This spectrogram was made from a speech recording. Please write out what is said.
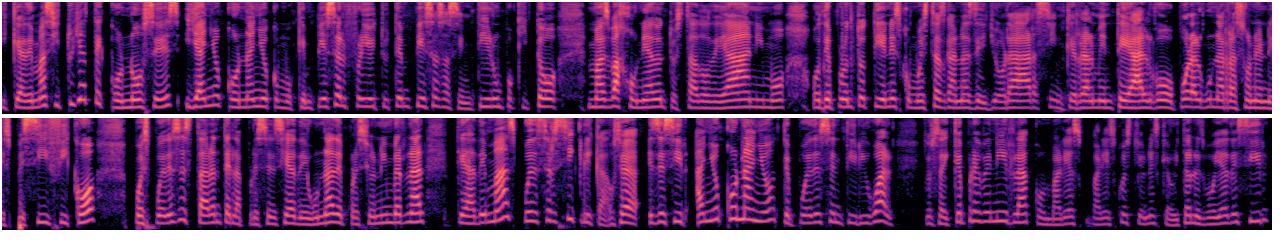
y que además si tú ya te conoces y año con año como que empieza el frío y tú te empiezas a sentir un poquito más bajoneado en tu estado de ánimo o de pronto tienes tienes como estas ganas de llorar sin que realmente algo, por alguna razón en específico, pues puedes estar ante la presencia de una depresión invernal que además puede ser cíclica. O sea, es decir, año con año te puedes sentir igual. Entonces hay que prevenirla con varias, varias cuestiones que ahorita les voy a decir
